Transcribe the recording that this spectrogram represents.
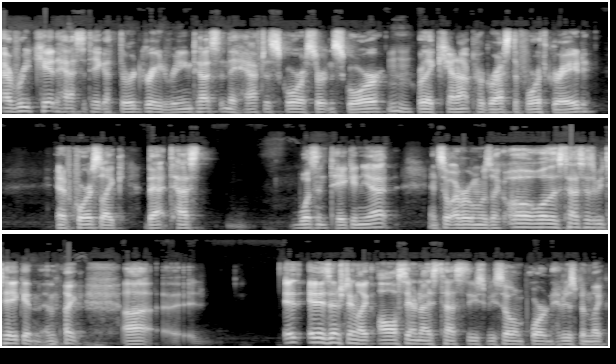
every kid has to take a third grade reading test and they have to score a certain score, Mhm. or they cannot progress to fourth grade. And of course, like that test wasn't taken yet. And so everyone was like, "Oh, well, this test has to be taken." And like, uh, it, it is interesting. Like all standardized tests that used to be so important have just been like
